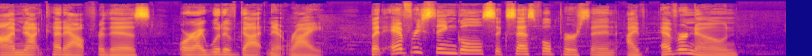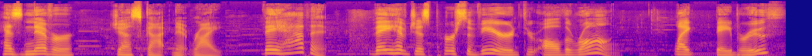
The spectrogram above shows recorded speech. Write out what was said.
I'm not cut out for this, or I would have gotten it right. But every single successful person I've ever known has never just gotten it right. They haven't. They have just persevered through all the wrong. Like Babe Ruth.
